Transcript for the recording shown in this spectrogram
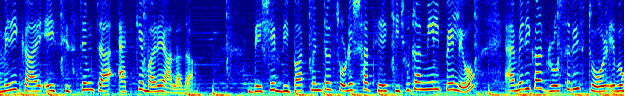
আমেরিকায় এই সিস্টেমটা একেবারে আলাদা। দেশের ডিপার্টমেন্টাল স্টোরের সাথে কিছুটা মিল পেলেও আমেরিকার গ্রোসারি স্টোর এবং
